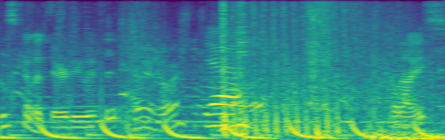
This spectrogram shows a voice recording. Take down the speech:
he's kind of dirty with it. yeah. Nice.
